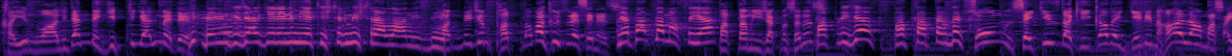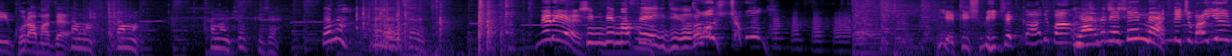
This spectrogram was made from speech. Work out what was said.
Kayınvaliden de gitti gelmedi. Benim güzel gelinim yetiştirmiştir Allah'ın izniyle. Anneciğim patlamak üzeresiniz. Ne patlaması ya? Patlamayacak mısınız? Patlayacağız. Patlattırdık. Son 8 dakika ve gelin hala masayı kuramadı. Tamam tamam. Tamam çok güzel. Değil mi? Evet evet. Nereye? Şimdi masaya gidiyorum. Koş çabuk. Yetişmeyecek galiba. Yardım edeyim mi? Anneciğim hayır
